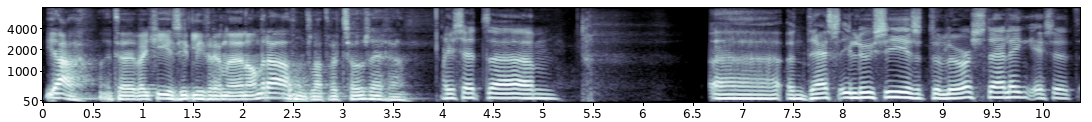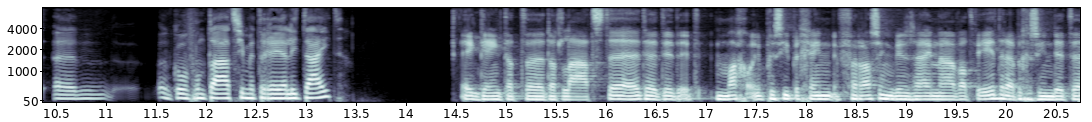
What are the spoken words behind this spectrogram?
ja, het, eh, weet je, je ziet liever een, andere avond, laten we het zo zeggen. Is het ehm, eh, een desillusie? Is het teleurstelling? Is het een, een confrontatie met de realiteit? Ik denk dat eh, dat laatste, het, het- het mag in principe geen verrassing meer zijn na wat we eerder hebben gezien dit, eh,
